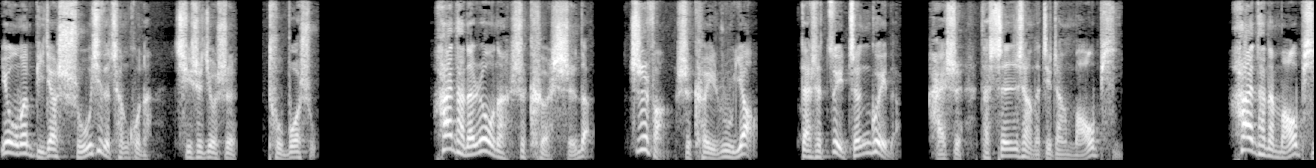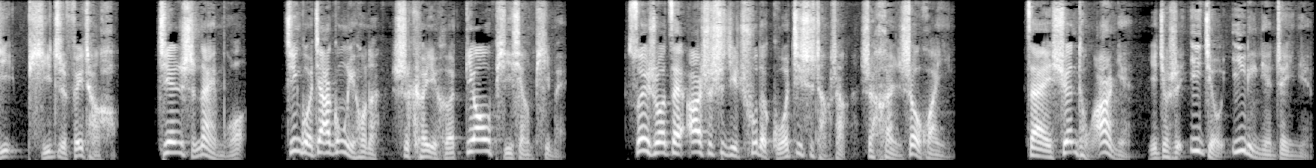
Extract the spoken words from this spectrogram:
用我们比较熟悉的称呼呢，其实就是土拨鼠。旱獭的肉呢是可食的，脂肪是可以入药，但是最珍贵的。还是它身上的这张毛皮，旱獭的毛皮皮质非常好，坚实耐磨，经过加工以后呢，是可以和貂皮相媲美，所以说在二十世纪初的国际市场上是很受欢迎。在宣统二年，也就是一九一零年这一年，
